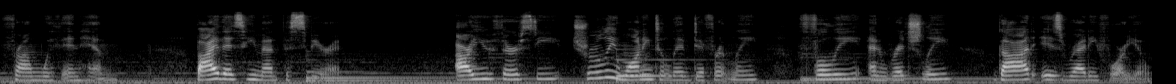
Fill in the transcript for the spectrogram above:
from within him. By this he meant the Spirit. Are you thirsty, truly wanting to live differently, fully, and richly? God is ready for you.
